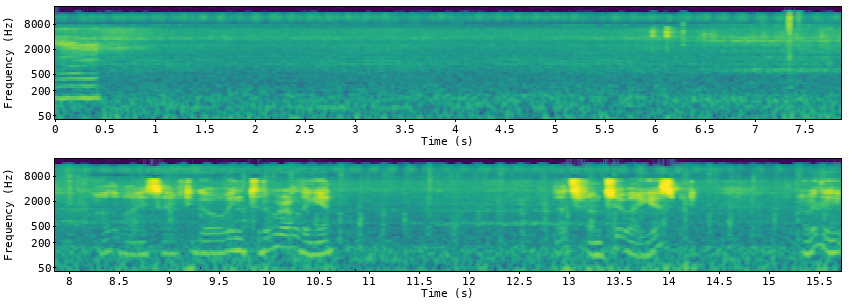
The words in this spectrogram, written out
Um. Otherwise, I have to go into the world again. That's fun too, I guess, but I really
